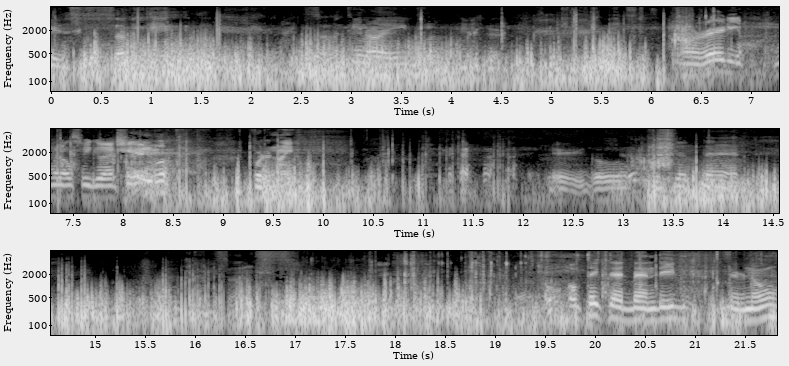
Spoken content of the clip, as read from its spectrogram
Good 17. 17 out of 18. Pretty good. Alrighty, what else we got here? look. For the knife. There you go. Look at that. Oh, I'll take that band-aid. Never know.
